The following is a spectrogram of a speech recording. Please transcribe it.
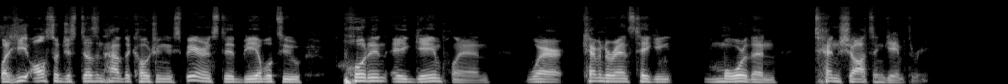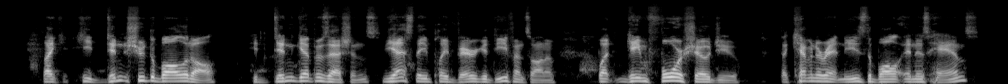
but he also just doesn't have the coaching experience to be able to put in a game plan where Kevin Durant's taking more than 10 shots in game three. Like he didn't shoot the ball at all. He didn't get possessions. Yes, they played very good defense on him, but game four showed you that Kevin Durant needs the ball in his hands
